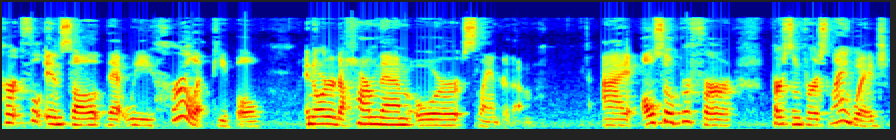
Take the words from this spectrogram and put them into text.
hurtful insult that we hurl at people in order to harm them or slander them. I also prefer person first language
